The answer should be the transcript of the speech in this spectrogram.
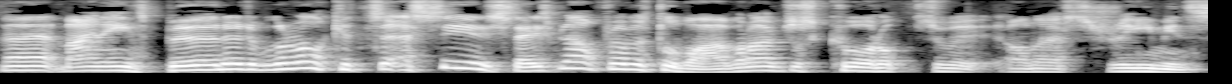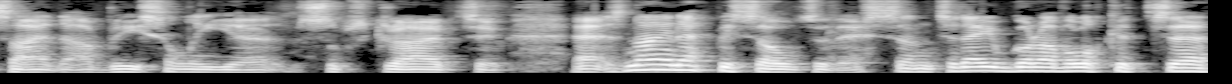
Uh, my name's Bernard. We're going to look at a series today. It's been out for a little while, but I've just caught up to it on a streaming site that I've recently uh, subscribed to. Uh, it's nine episodes of this, and today we're going to have a look at uh,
